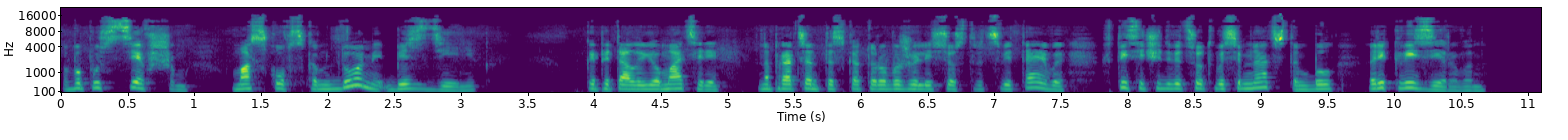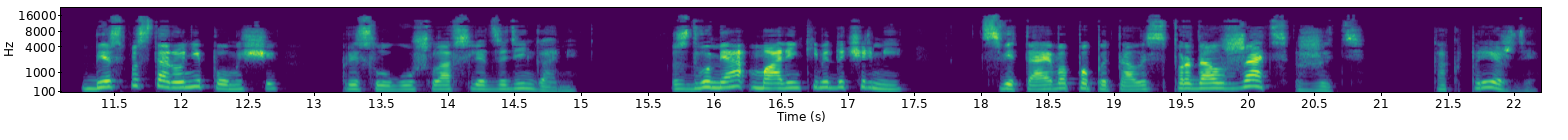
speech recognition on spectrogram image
в опустевшем, московском доме без денег. Капитал ее матери, на проценты с которого жили сестры Цветаевы, в 1918 был реквизирован. Без посторонней помощи прислуга ушла вслед за деньгами. С двумя маленькими дочерьми Цветаева попыталась продолжать жить, как прежде.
